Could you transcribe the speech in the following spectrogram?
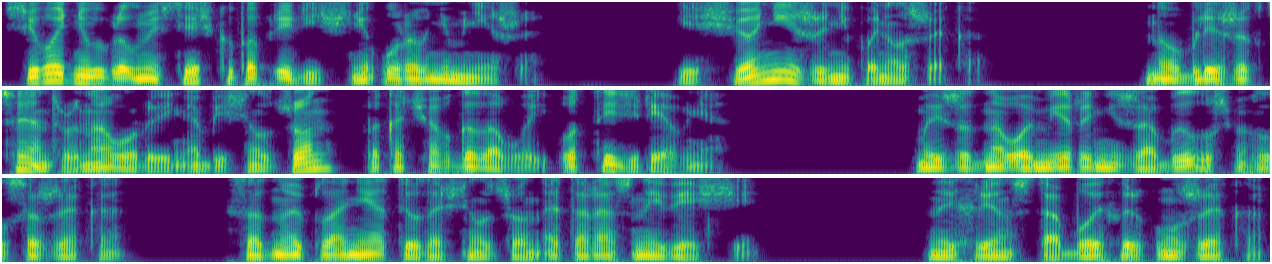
Сегодня выбрал местечко поприличнее, уровнем ниже». «Еще ниже», — не понял Жека. «Ну, ближе к центру, на уровень», — объяснил Джон, покачав головой. «Вот ты деревня». «Мы из одного мира не забыл», — усмехнулся Жека. «С одной планеты», — уточнил Джон, — «это разные вещи». «Ну и хрен с тобой», — фыркнул Жека.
